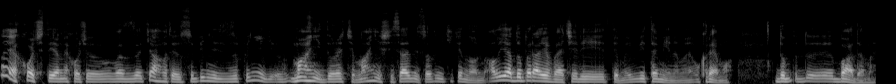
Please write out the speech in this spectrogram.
Ну, як хочете, я не хочу вас затягувати, зупиніть, зупиніть. Магній, до речі, магній 60% тільки норми. Але я добираю ввечері тими вітамінами окремо, БАДами.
